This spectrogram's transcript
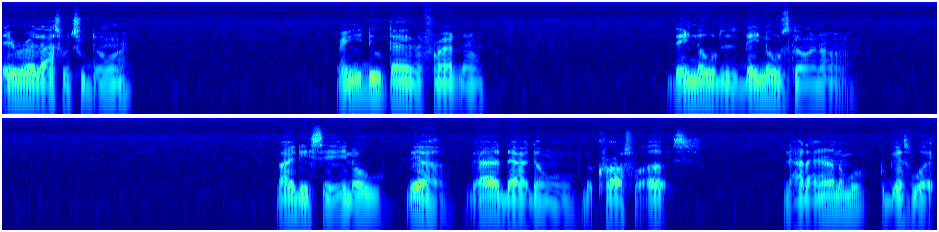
They realize what you're doing. When you do things in front of them, they know this, they know what's going on. Like they said, you know, yeah, God died on the cross for us. Not an animal, but guess what?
